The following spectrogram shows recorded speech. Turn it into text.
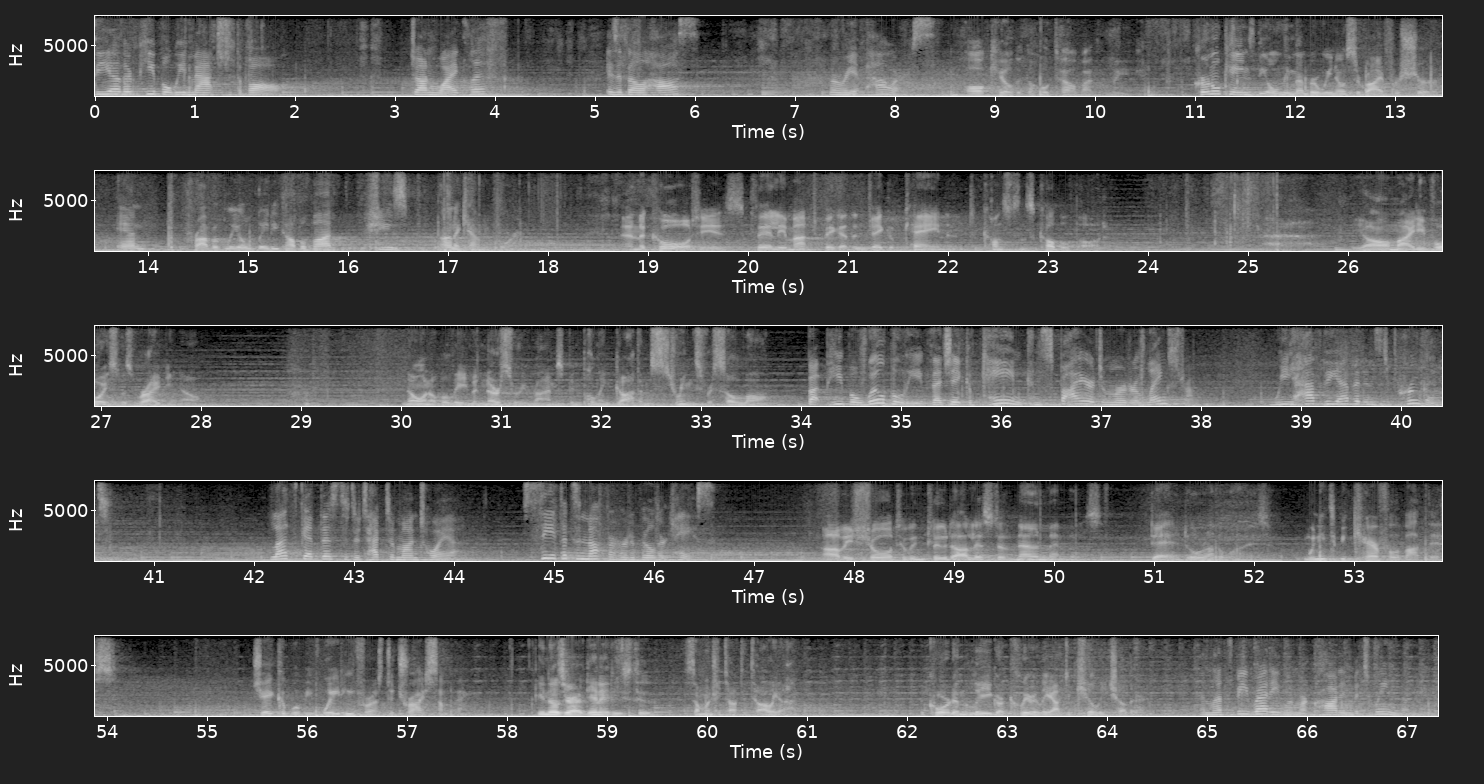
The other people we matched at the ball. John Wycliffe, Isabella Haas, Maria Powers. All killed at the hotel by the League. Colonel Kane's the only member we know survived for sure. And probably old lady Cobblepot. She's unaccounted for. And the court is clearly much bigger than Jacob Kane and Constance Cobblepot. The almighty voice was right, you know. No one will believe a nursery rhyme's been pulling Gotham's strings for so long. But people will believe that Jacob Kane conspired to murder Langstrom. We have the evidence to prove it. Let's get this to Detective Montoya. See if it's enough for her to build her case. I'll be sure to include our list of known members, dead or otherwise. We need to be careful about this. Jacob will be waiting for us to try something. He knows your identities too. Someone should talk to Talia. The Court and the League are clearly out to kill each other. And let's be ready when we're caught in between them.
